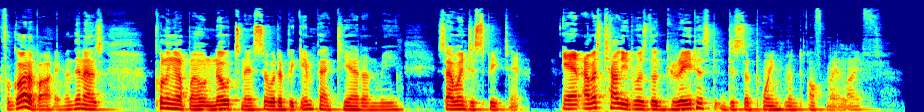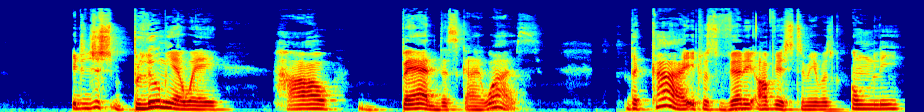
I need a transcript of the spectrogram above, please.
forgot about him. And then I was pulling up my own notes and I saw what a big impact he had on me. So I went to speak to him. And I must tell you, it was the greatest disappointment of my life. It just blew me away how bad this guy was. The guy, it was very obvious to me, was only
